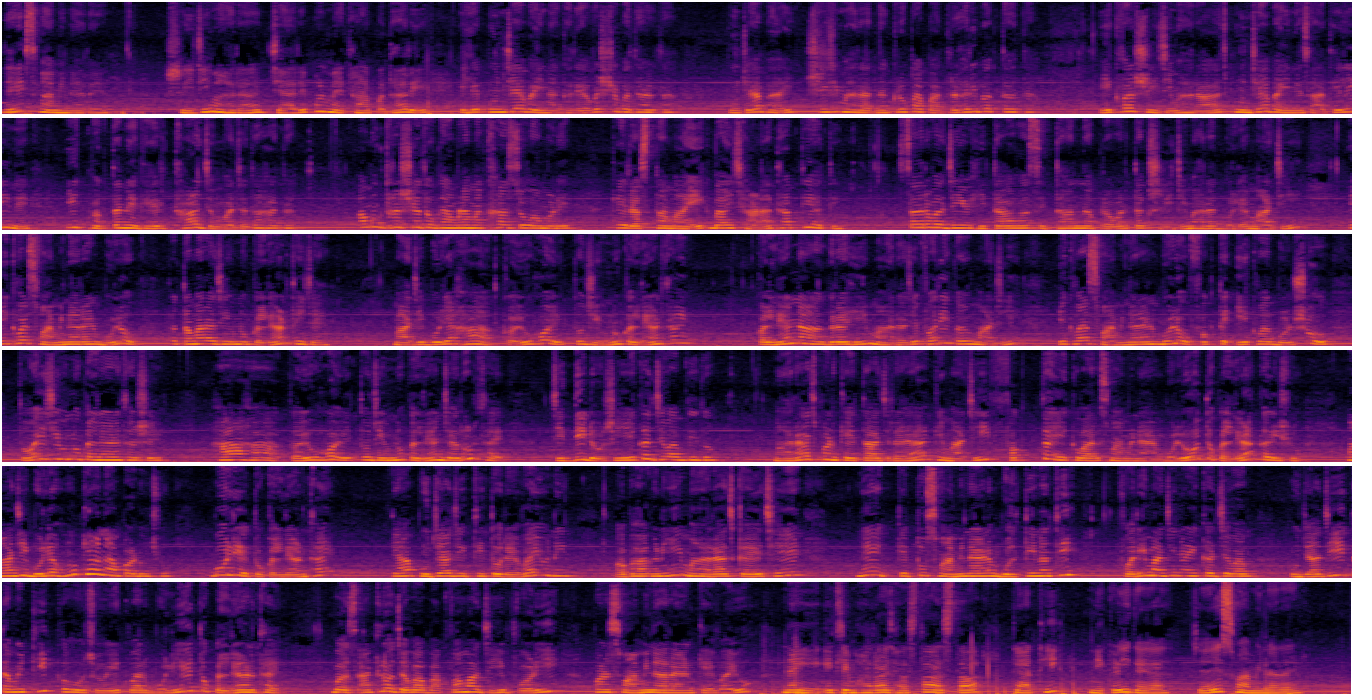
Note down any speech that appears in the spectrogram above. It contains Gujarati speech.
જય સ્વામિનારાયણ. શ્રીજી મહારાજ જ્યારે પણ મહેથાણ પધારે એટલે પૂંજાભાઈના ઘરે અવશ્ય પધારતા. પૂંજાભાઈ શ્રીજી મહારાજના કૃપાપાત્ર હરિભક્ત હતા. એકવાર શ્રીજી મહારાજ પૂંજાભાઈને સાથે લઈને એક ભક્તને ઘેર થાળ જમવા જતા હતા. અમુક દ્રશ્ય તો ગામડામાં ખાસ જોવા મળે કે રસ્તામાં એક બાઈ છાણા થાપતી હતી. સર્વજીવ હિતાવ સિદ્ધાંતના પ્રવર્તક શ્રીજી મહારાજ બોલ્યા, માજી, એકવાર સ્વામિનારાયણ બોલો તો તમારા જીવનું કલ્યાણ થઈ જાય. માજી બોલ્યા, હા, કયું હોય તો જીવનું કલ્યાણ થાય. કલ્યાણના આગ્રહી મહારાજે ફરી કહ્યું, માજી, એકવાર સ્વામિનારાયણ બોલો, ફક્ત એકવાર બોલશો, તોય જીવનું કલ્યાણ થશે. હા હા, કયું હોય તો જીવનું કલ્યાણ જરૂર થાય. જિદ્દી ડોશીએ એક જ જવાબ દીધો. મહારાજ પણ કહેતા જ રહ્યા કે, માજી, ફક્ત એકવાર સ્વામિનારાયણ બોલો તો કલ્યાણ કરીશું. માજી બોલ્યા, હું ક્યાં ના પાડું છું? બોલીએ તો કલ્યાણ થાય. ત્યાં પૂજાજીથી તો રહેવાયું નહીં. અભાગણી મહારાજ કહે છે ને કે તું સ્વામિનારાયણ બોલતી નથી? ફરી માજીનો એક જ જવાબ, પૂજાજી, તમે ઠીક કહો છો. એકવાર બોલીએ તો કલ્યાણ થાય. બસ આટલો જવાબ આપવામાં જીભ વળી પણ સ્વામિનારાયણ કહેવાયું નહીં. એટલે મહારાજ હસતા હસતા ત્યાંથી નીકળી ગયા. જય સ્વામિનારાયણ.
